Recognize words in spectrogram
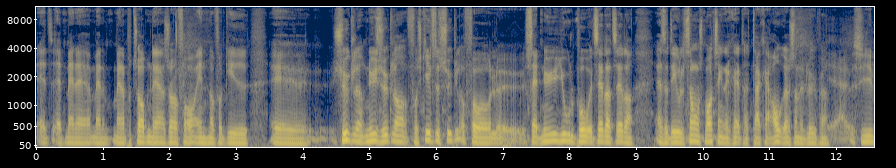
at, at man, er, man, man er på toppen der, og sørge for enten at få givet øh, cykler, nye cykler, få skiftet cykler, få øh, sat nye hjul på, etc. etc. Altså det er jo sådan nogle små ting, der kan, der, der kan afgøre sådan et løb her. Ja, jeg vil sige,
